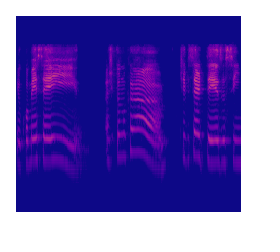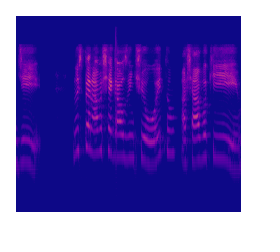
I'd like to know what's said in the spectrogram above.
Eu comecei. Acho que eu nunca tive certeza, assim, de. Não esperava chegar aos 28, achava que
